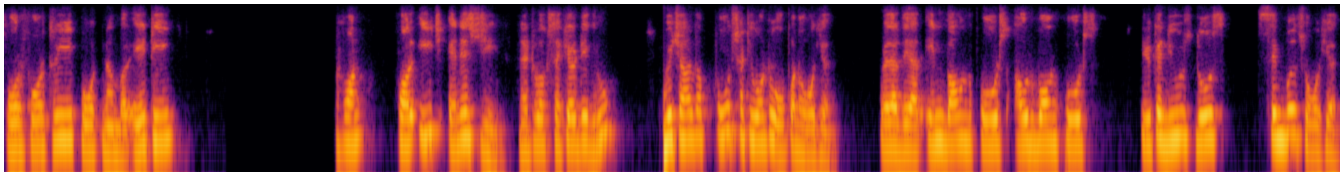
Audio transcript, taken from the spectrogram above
443, port number 80. For, each NSG network security group, which are the ports that you want to open over here, whether they are inbound ports, outbound ports, you can use those symbols over here.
